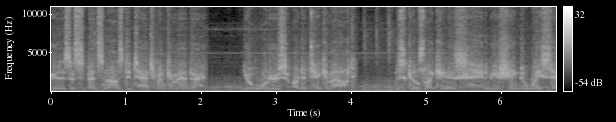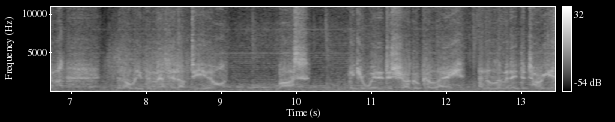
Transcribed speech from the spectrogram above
Target is a Spetsnaz detachment commander. Your orders are to take him out. With skills like his, it'd be a shame to waste him. But I'll leave the method up to you. Boss, make your way to Da Shago Kallai and eliminate the target.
